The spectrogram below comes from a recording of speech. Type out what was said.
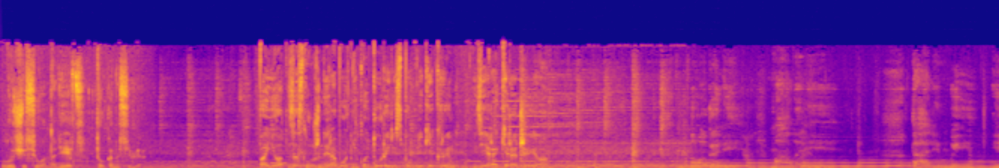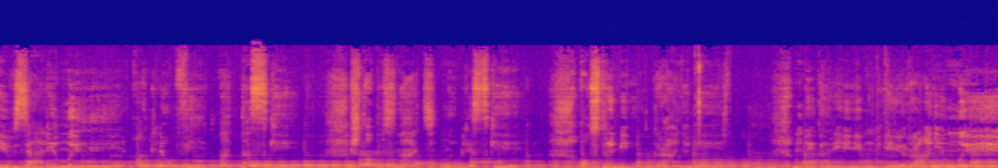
лучше всего надеяться только на себя. Поет заслуженный работник культуры Республики Крым Зера Кираджиева. Много ли, мало ли, дали мы и взяли мы от любви, от гранями. Мы горим и раним мы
